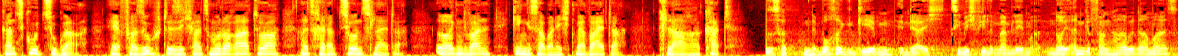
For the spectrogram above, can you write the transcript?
Ganz gut sogar. Er versuchte sich als Moderator, als Redaktionsleiter. Irgendwann ging es aber nicht mehr weiter. Klarer Cut. Es hat eine Woche gegeben, in der ich ziemlich viel in meinem Leben neu angefangen habe damals.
